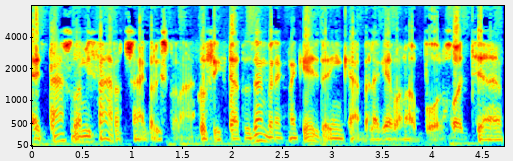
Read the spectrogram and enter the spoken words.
egy társadalmi fáradtsággal is találkozik. Tehát az embereknek egyre inkább elege van abból, hogy, e,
